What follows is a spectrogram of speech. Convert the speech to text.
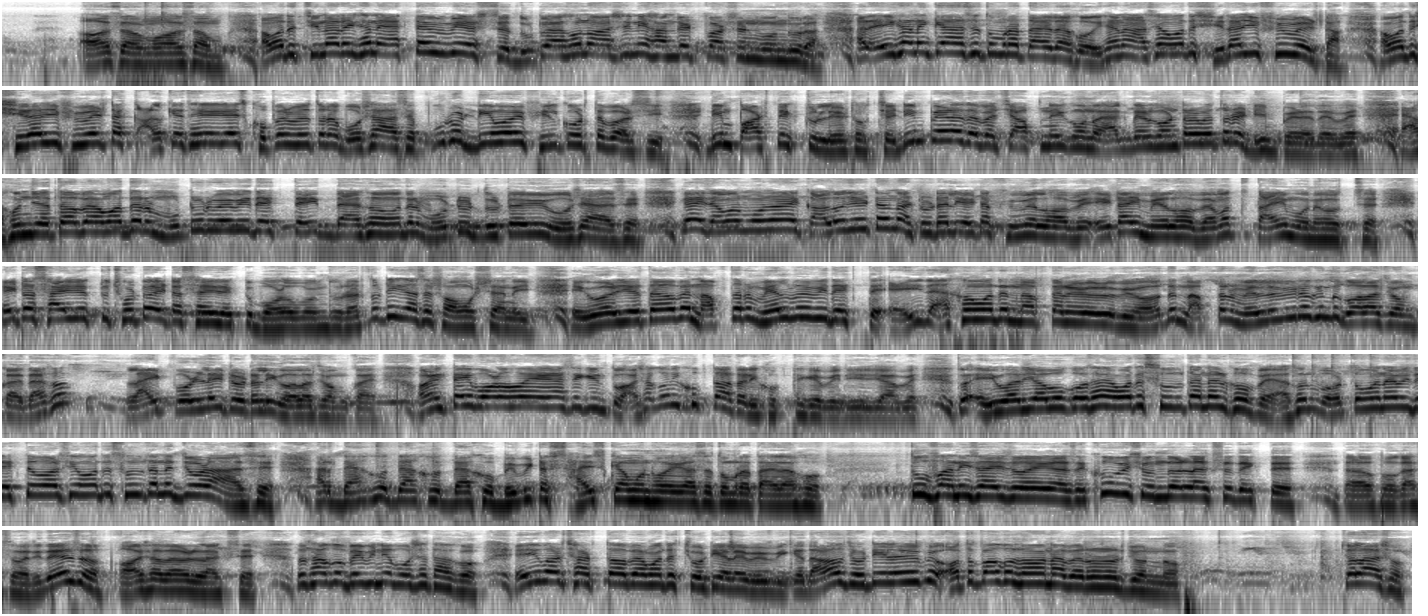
অসাম অসাম আমাদের চীনার এখানে একটা বেবি এসছে, দুটো এখনও আসেনি হান্ড্রেড পার্সেন্ট বন্ধুরা। আর এইখানে কে আছে তোমরা তাই দেখো, এখানে আছে আমাদের সিরাজি ফিমেলটা আমাদের সিরাজি ফিমেলটা কালকে থেকে গেছে খোপের ভেতরে বসে আছে, পুরো ডিম আমি ফিল করতে পারছি। ডিম পাড়তে একটু লেট হচ্ছে, ডিম পেড়ে দেবে, চাপ নেই কোনো, এক দেড় ঘণ্টার ভেতরে ডিম পেড়ে দেবে। এখন যেতে হবে আমাদের মুটুর বেবি দেখতেই, দেখো আমাদের মুটুর দুটো বেবি বসে আছে। গাইজ আমার মনে হয় কালো যেটা না টোটালি এটা ফিমেল হবে, এটাই মেল হবে, আমার তো তাই মনে হচ্ছে। এটা সাইজ একটু ছোট, এটা সাইজ একটু বড় বন্ধুরা, তো ঠিক আছে, সমস্যা নেই। এবার যেতে হবে নাপ্তার মেল বেবি দেখতে। এই দেখো আমাদের নাপ্তার মেল বেবি আমাদের নাপ্তার মেল বেবিরও কিন্তু গলা চমকায়, দেখো? লাইট পড়লেই টোটালি গলা চমকায়। অনেকটাই বড় হয়ে গেছে কিন্তু, আশা করি খুব তাড়াতাড়ি খোপ থেকে বেরিয়ে যাবে। তো এইবার যাব কোথায়? আমাদের সুলতানের খোপে এখন বর্তমানে আমি দেখতে পাচ্ছি আমাদের সুলতানের জোড়া আছে। আর দেখো দেখো দেখো বেবিটার সাইজ কেমন হয়ে গেছে তোমরা তাই দেখো। তুফানি সাইজ হয়ে গেছে। খুবই সুন্দর লাগছে দেখতে। দাঁড়াও ফোকাস মারি। দেখেছ? অসাধারণ লাগছে। তো থাকো বেবি নিয়ে বসে থাকো। এইবার ছাড়তে হবে আমাদের চটিয়ালে বেবিকে দাঁড়াও, চটিয়ালে বেবি অত পাগল হওয়া না বেরোনোর জন্য। চলে আসো।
